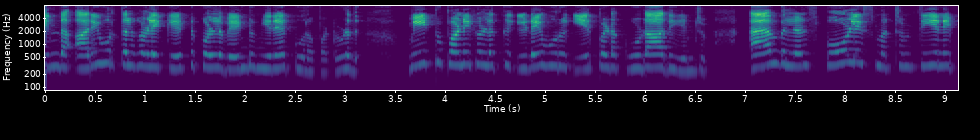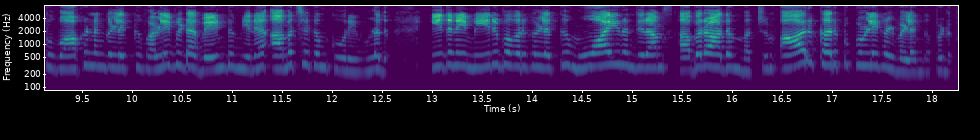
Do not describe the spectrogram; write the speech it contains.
இந்த அறிவுறுத்தல்களை கேட்டுக்கொள்ள வேண்டும் என கூறப்பட்டுள்ளது. மீட்பு பணிகளுக்கு இடையூறு ஏற்படக்கூடாது என்றும் ஆம்புலன்ஸ் போலீஸ் மற்றும் தீயணைப்பு வாகனங்களுக்கு வழிவிட வேண்டும் என அமைச்சகம் கூறியுள்ளது. இதனை மீறுபவர்களுக்கு மூவாயிரம் திராம்ஸ் அபராதம் மற்றும் ஆறு கருப்பு புள்ளிகள் வழங்கப்படும்.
